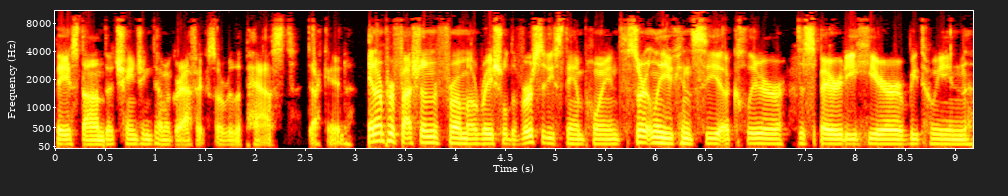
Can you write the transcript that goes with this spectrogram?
based on the changing demographics over the past decade. In our profession, from a racial diversity standpoint, certainly you can see a clear disparity here between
